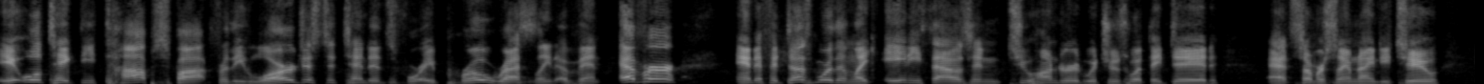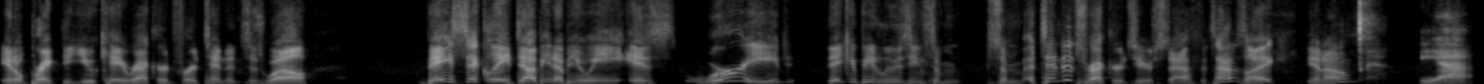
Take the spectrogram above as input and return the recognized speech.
it will take the top spot for the largest attendance for a pro wrestling event ever. And if it does more than like 80,200, which is what they did at SummerSlam 92, it'll break the UK record for attendance as well. Basically, WWE is worried they could be losing some some attendance records here, Steph. It sounds like, you know. Yeah,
